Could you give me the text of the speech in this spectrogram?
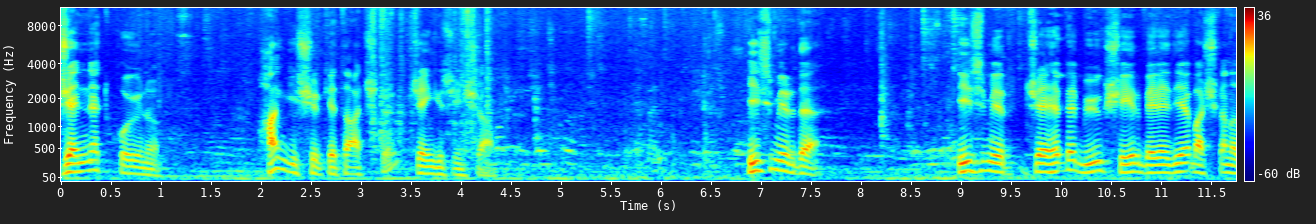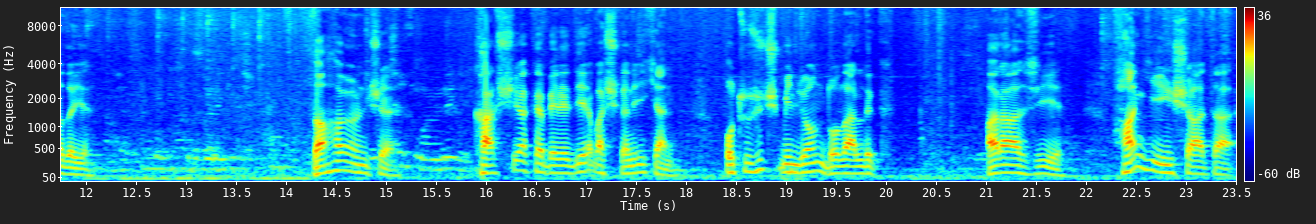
Cennet Koyunu hangi şirketi açtı? Cengiz İnşaat. İzmir'de İzmir CHP Büyükşehir Belediye Başkan adayı daha önce Karşıyaka Belediye Başkanı iken 33 milyon dolarlık araziyi hangi inşaata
